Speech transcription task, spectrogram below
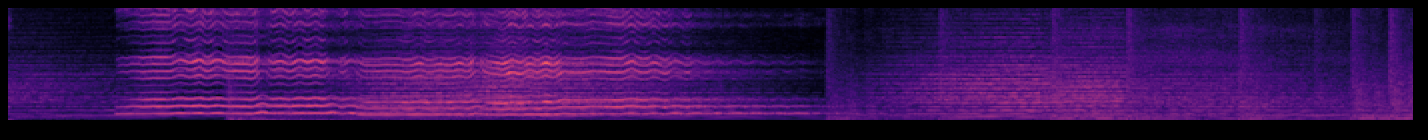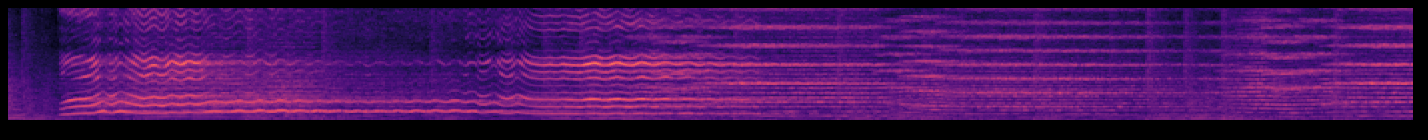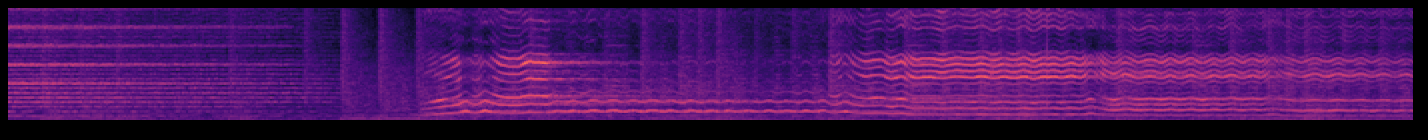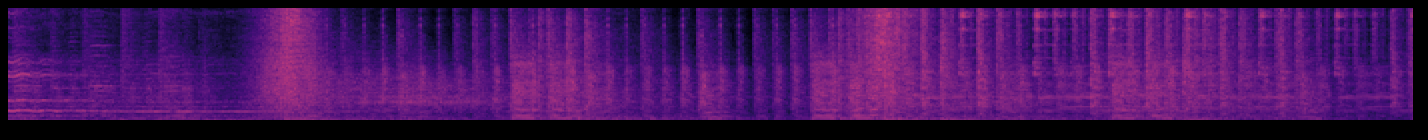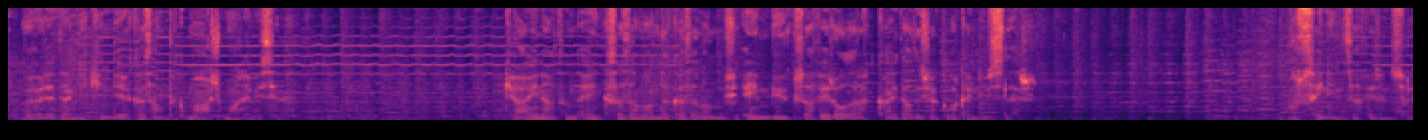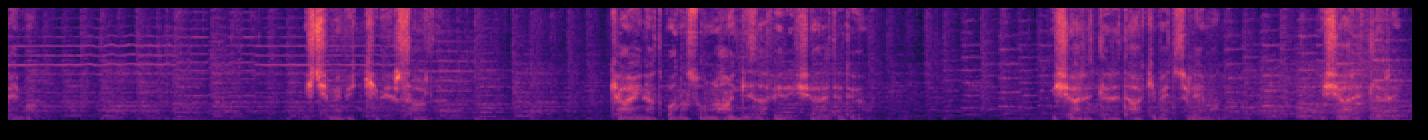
Öğleden ikindiye kazandık maaş muharebesini. Kainatın en kısa zamanda kazanılmış en büyük zaferi olarak kayda alacak vakanüvisler. Bu senin zaferin Süleyman. İçimi bir kibir sardı. Kainat bana sonra hangi zaferi işaret ediyor? İşaretleri takip et Süleyman. İşaretleri.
